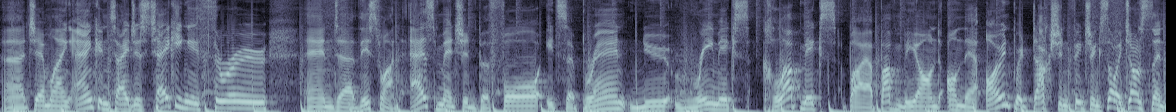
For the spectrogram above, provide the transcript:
Uh, Jem Lang and Contagious taking you through, and uh, this one, as mentioned before, it's a brand new remix, club mix by Above and Beyond on their own production featuring Zoe Johnston.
